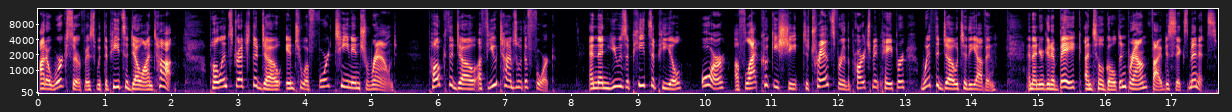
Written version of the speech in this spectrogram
on a work surface with the pizza dough on top. Pull and stretch the dough into a 14 inch round. Poke the dough a few times with a fork, and then use a pizza peel or a flat cookie sheet to transfer the parchment paper with the dough to the oven. And then you're going to bake until golden brown, five to six minutes.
